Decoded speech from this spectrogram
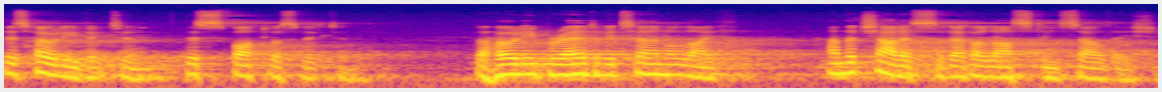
this holy victim, this spotless victim, the holy bread of eternal life, and the chalice of everlasting salvation.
